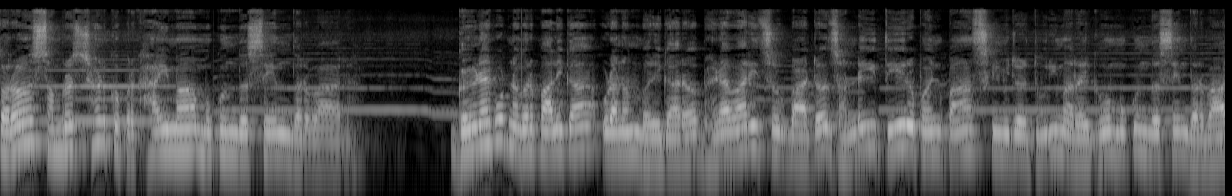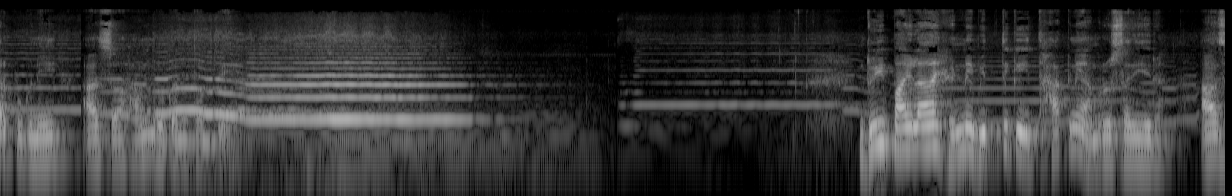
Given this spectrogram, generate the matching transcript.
तर संरक्षणको पर्खाइमा मुकुन्द सेन दरबार। गैँडाकोट नगरपालिका वडा नम्बर एघार भेडाबारी चोकबाट झन्डै तेह्र पोइन्ट पाँच किलोमिटर दूरीमा रहेको मुकुन्द सेन दरबार पुग्ने आज हाम्रो गन्तव्य। दुई पाइला हिँड्ने बित्तिकै थाक्ने हाम्रो शरीर। आज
